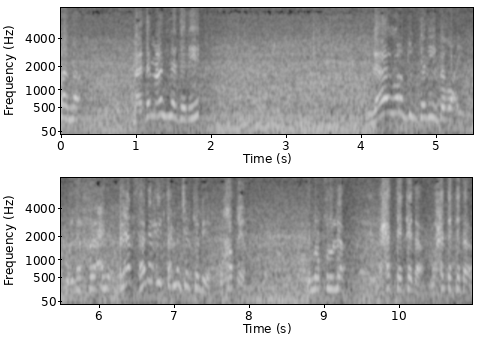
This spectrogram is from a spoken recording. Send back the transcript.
طيب ما دام عندنا دليل لا يرد الدليل بالرأي. وإذا بالعكس هذا الحين يفتح مجال كبير وخطير. لما نقول لا حتى كذا وحتى كذا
